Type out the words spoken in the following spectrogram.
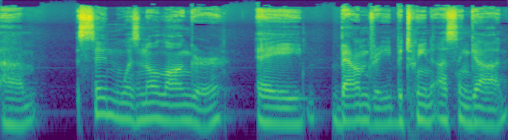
um, sin was no longer a boundary between us and God.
